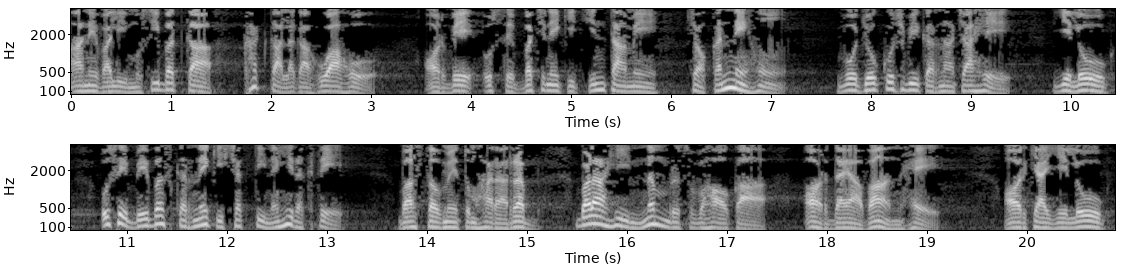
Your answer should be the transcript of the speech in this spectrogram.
आने वाली मुसीबत का खटका लगा हुआ हो, और वे उससे बचने की चिंता में चौकन्ने हों। वो जो कुछ भी करना चाहे, ये लोग उसे बेबस करने की शक्ति नहीं रखते। वास्तव में तुम्हारा रब बड़ा ही नम्र स्वभाव का और दयावान है। और क्या ये लोग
